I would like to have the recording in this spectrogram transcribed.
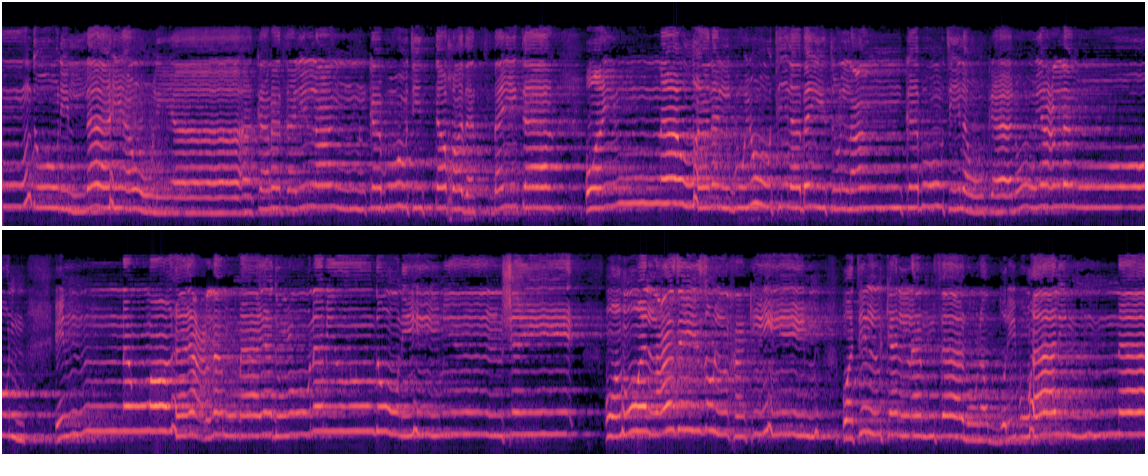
اتَّخَذَتْ بَيْتًا وَإِنَّ أَوْهَنَ الْبُيُوتِ لَبَيْتُ الْعَنكَبُوتِ لَوْ كَانُوا يَعْلَمُونَ. إِنَّ اللَّهَ يَعْلَمُ مَا يَدْعُونَ مِن دُونِهِ مِن شَيْءٍ ۚ وَهُوَ الْعَزِيزُ الْحَكِيمُ. وَتِلْكَ الْأَمْثَالُ نَضْرِبُهَا لِلنَّاسِ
